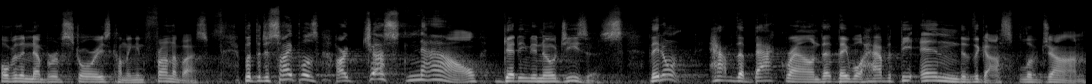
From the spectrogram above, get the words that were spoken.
over the number of stories coming in front of us. But the disciples are just now getting to know Jesus. They don't have the background that they will have at the end of the Gospel of John.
